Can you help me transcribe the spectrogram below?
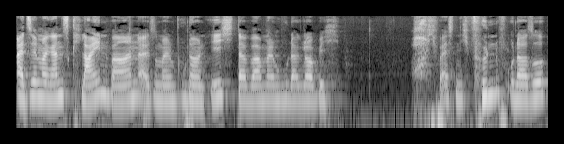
Als wir mal ganz klein waren, also mein Bruder und ich, da war mein Bruder, glaube ich, oh, ich weiß nicht, fünf oder so,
